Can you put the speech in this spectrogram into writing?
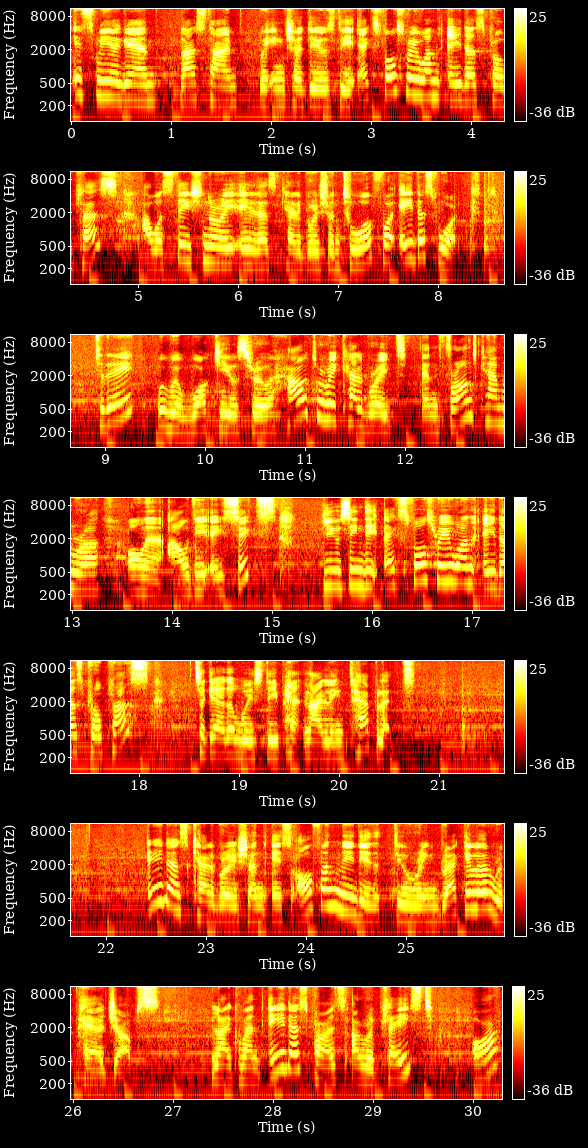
It's me again. Last time we introduced the X431 ADAS Pro Plus, our stationary ADAS calibration tool for ADAS work. Today, we will walk you through how to recalibrate an front camera on an Audi A6 using the X431 ADAS Pro Plus together with the Pad9link tablet. ADAS calibration is often needed during regular repair jobs like when ADAS parts are replaced or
